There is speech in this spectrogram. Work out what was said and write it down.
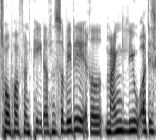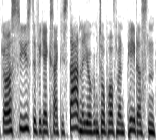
Torp Hoffmann Petersen, så vil det redde mange liv. Og det skal også siges, det fik jeg ikke sagt i starten, at Joachim Torp Hoffmann Petersen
